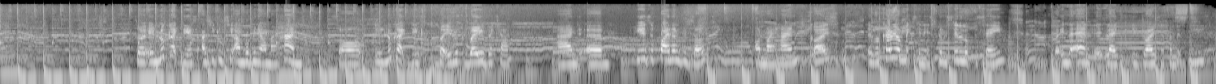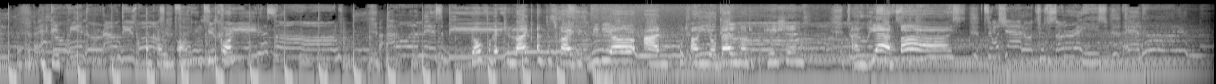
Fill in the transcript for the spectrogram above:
So it looked like this, as you can see I'm rubbing it on my hand. So it looked like this, but it look very better. And um, here's the final result on my hand guys. If I carry on mixing it, it's gonna still look the same. But in the end, it like, it dries up a bit for you. As you can see, I'm carrying on. See, it's gone. Don't forget to like and subscribe this video and put on your bell notifications. And yeah, bye!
